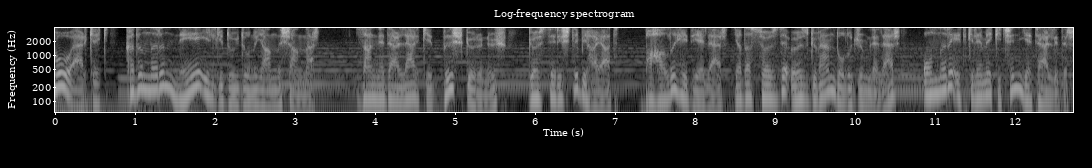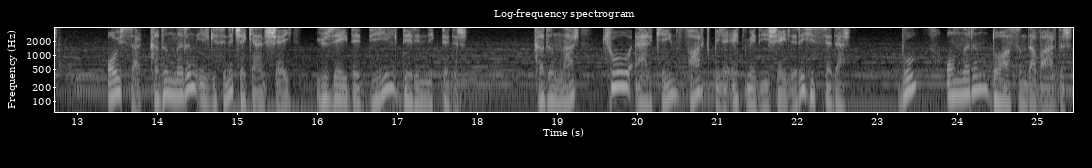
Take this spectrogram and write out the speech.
Çoğu erkek kadınların neye ilgi duyduğunu yanlış anlar. Zannederler ki dış görünüş, gösterişli bir hayat, pahalı hediyeler ya da sözde özgüven dolu cümleler onları etkilemek için yeterlidir. Oysa kadınların ilgisini çeken şey yüzeyde değil derinliktedir. Kadınlar çoğu erkeğin fark bile etmediği şeyleri hisseder. Bu onların doğasında vardır.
